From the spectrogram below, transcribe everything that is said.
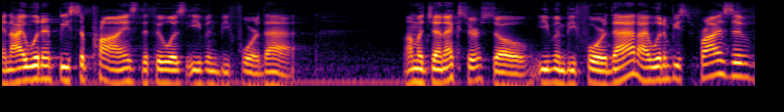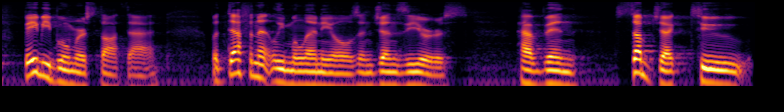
and I wouldn't be surprised if it was even before that. I'm a Gen Xer, so even before that, I wouldn't be surprised if baby boomers thought that. But definitely millennials and Gen Zers have been subject to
